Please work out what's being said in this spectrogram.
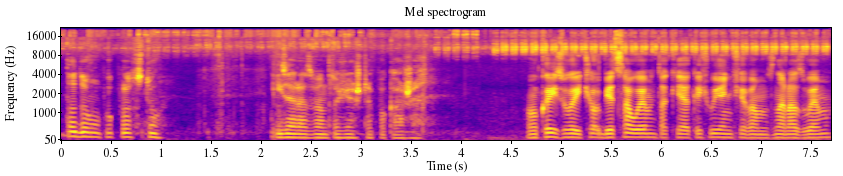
Do domu po prostu. I zaraz Wam coś jeszcze pokażę. Okej, słuchajcie, obiecałem, takie jakieś ujęcie Wam znalazłem.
